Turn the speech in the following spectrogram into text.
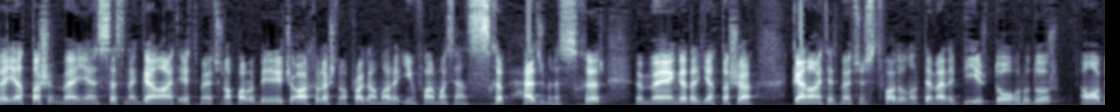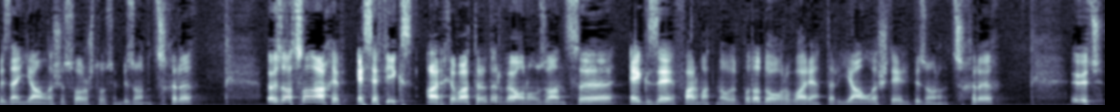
və yaddaşın müəyyən hissəsinə qənaət etmək üçün aparılır. Bilirik ki, arxivləşdirmə proqramları informasiyanı sıxıb, həcmini sıxır və müəyyən qədər yaddaşa qənaət etmək üçün istifadə olunur. Deməli, bir, doğrudur, amma bizdən yanlışı soruşduğu biz onu çıxırıq. Özü açılan arxiv SFX arxivatordur və onun uzantısı exe formatında olur. Bu da doğru variantdır. Yanlış deyil, biz onu çıxırıq. 3.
